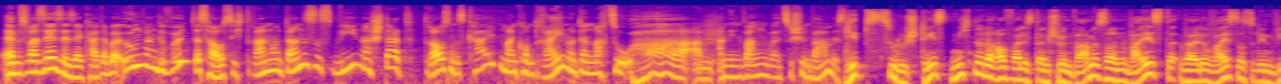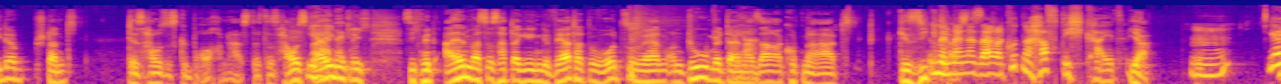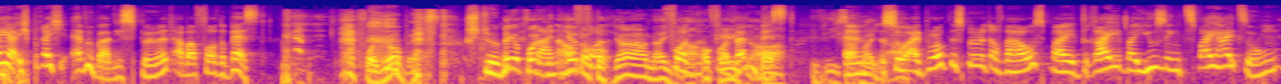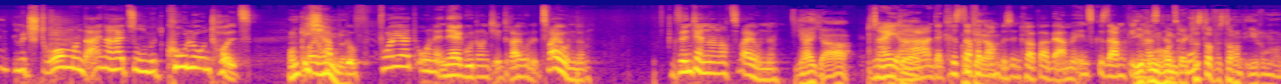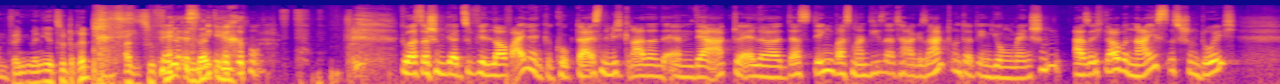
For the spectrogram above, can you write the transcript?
Ähm, es war sehr, sehr, sehr kalt, aber irgendwann gewöhnt das Haus sich dran und dann ist es wie in der Stadt. Draußen ist kalt, man kommt rein und dann macht so ah, an, an den Wangen, weil es so schön warm ist. Gib's zu, du stehst nicht nur darauf, weil es dann schön warm ist, sondern weißt, weil du weißt, dass du den Widerstand des Hauses gebrochen hast. Dass das Haus Ja, eigentlich sich mit allem, was es hat, dagegen gewehrt hat, bewohnt zu werden und du mit deiner Ja. Sarah Kuttner Art gesiegt Mit hast. meiner Sarah Kuttner Haftigkeit. ja. Ja, ja, ich breche everybody's spirit, aber for the best. For your best. Stimmt. Naja, for- Nein, ja, auch doch, for, doch. Ja, na ja, for, okay, for them ja. best. Ich sag mal ja. So I broke the spirit of the house bei drei, by using zwei Heizungen mit Strom und einer Heizung mit Kohle und Holz. Und drei ich habe gefeuert ohne, na gut, und ihr drei Hunde, zwei Hunde. Sind ja nur noch zwei Hunde. Ja, ja. Naja, Und der, Christoph und hat auch ein bisschen Körperwärme. Insgesamt ging das Ehrenhund. ganz Der gut. Christoph ist doch ein Ehrenhund. Wenn, wenn ihr zu dritt, also zu Der viert im Bett liegt. Du hast ja schon wieder zu viel Love Island geguckt. Da ist nämlich gerade ähm, der aktuelle, das Ding, was man dieser Tage sagt unter den jungen Menschen. Also ich glaube, nice ist schon durch.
